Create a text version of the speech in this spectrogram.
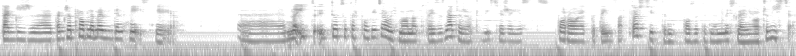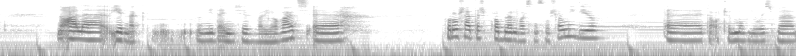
Także, także problem ewidentnie istnieje. E, No i to, i to, co też powiedziałyśmy, ona tutaj zaznacza, że oczywiście, że jest sporo jakby tej wartości w tym pozytywnym myśleniu, oczywiście. No ale jednak no, nie dajmy się zwariować. E, Porusza też problem właśnie social mediów, e, to o czym mówiłyśmy.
